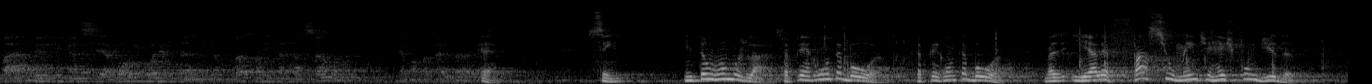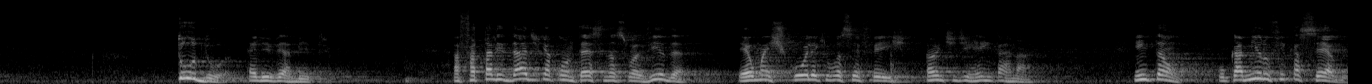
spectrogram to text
fato ele ficar cego aos 40 anos na próxima reencarnação é uma fatalidade. É. Sim. Então vamos lá. Essa pergunta é boa. Essa pergunta é boa. Mas, e ela é facilmente respondida. Tudo é livre-arbítrio. A fatalidade que acontece na sua vida é uma escolha que você fez antes de reencarnar. Então, o Camilo fica cego,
